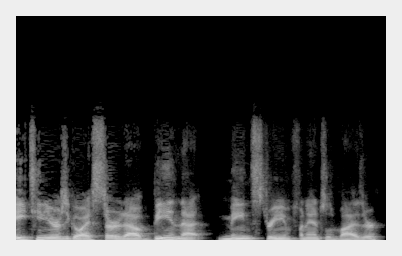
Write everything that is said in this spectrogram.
18 years ago I started out being that mainstream financial advisor,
